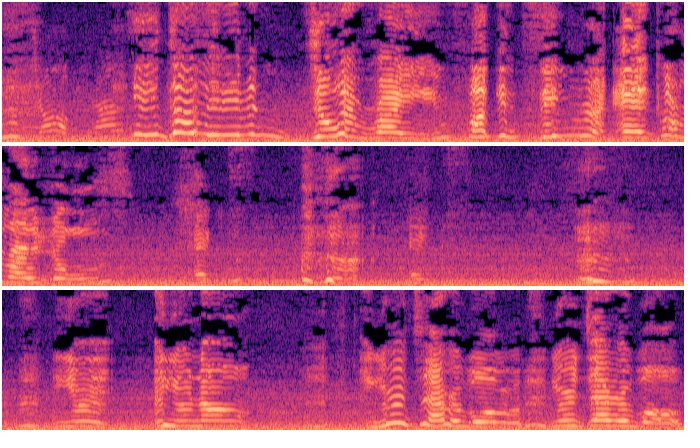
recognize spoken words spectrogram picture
It's his job. He doesn't even do it right. Fucking sing for egg commercials. Eggs. Eggs. you're, you know, you're terrible. You're terrible.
